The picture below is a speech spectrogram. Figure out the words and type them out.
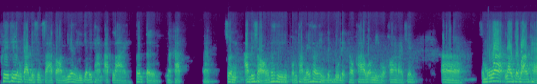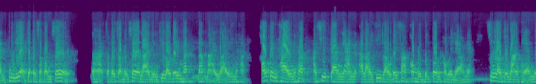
เพื่อที่จะทำการไปศึกษาต่อเนื่องหรือจะไปถามอัพไลน์เพิ่มเติมนะครับนะส่วนอันที่สองก็คือผมทำให้ท่านเห็นเป็นบูเลตคร่าวๆว่ามีหัวข้ออะไรเช่นอ่าสมมุติว่าเราจะวางแผนพรุ่งนี้จะไปสปอนเซอร์ จะไปสปอนเซอร์รายหนึ่งที่เราได้มัดนัดหมายไว้นะครับเขาเป็นใครนะครับ อาชีพการงานอะไรที่เราได้ทราบข้อมูลเบื้องต้นเขาไว้แล้วเนี่ย ซึ่งเราจะวางแผนใน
